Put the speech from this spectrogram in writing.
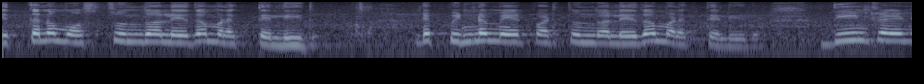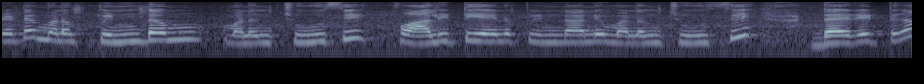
విత్తనం వస్తుందో లేదో మనకు తెలియదు అంటే పిండం ఏర్పడుతుందో లేదో మనకు తెలియదు దీంట్లో ఏంటంటే మనం పిండం మనం చూసి క్వాలిటీ అయిన పిండాన్ని మనం చూసి డైరెక్ట్గా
